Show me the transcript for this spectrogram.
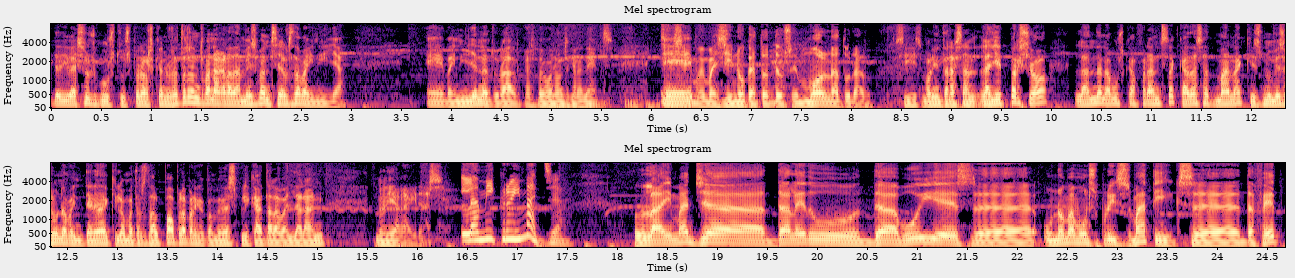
de diversos gustos, però els que a nosaltres ens van agradar més van ser els de vainilla. Eh, vainilla natural, que es veuen als granets. Sí, sí, m'ho imagino que tot deu ser molt natural. Sí, és molt interessant. La llet, per això, l'han d'anar a buscar a França cada setmana, que és només a una vintena de quilòmetres del poble, perquè, com hem explicat, a la Vall d'Aran no n'hi ha gaires. La microimatge. La imatge de l'Edu d'avui és eh, un home amb uns prismàtics. Eh, de fet,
